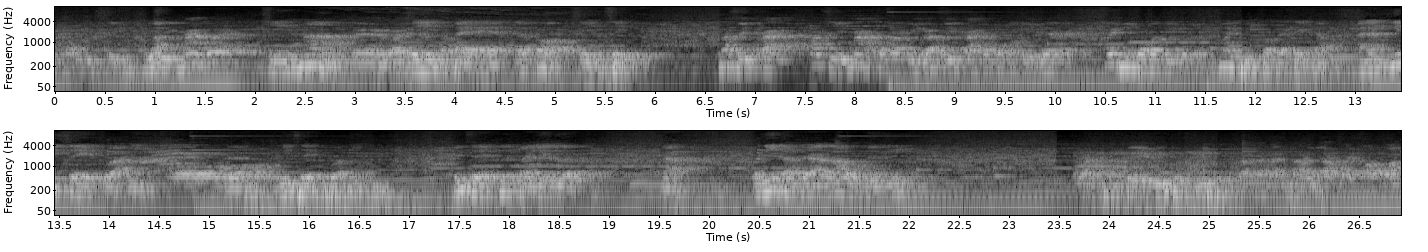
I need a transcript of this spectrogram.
ษย์ต้องมีสี่มีสี่ห้าด้วยศีลห้าเออไว้ศีลแปดแล้วก็ศีลสิบถ้าสี่แปด ถ้าสี่ห้าปกติแล้วสี่แปดปกติเรียกไงไม่มีปกติเลยไม่ผิดปกติครับ อันนั้นวิเศษกว่าอีกเออวิเศษกว่าอีกวิเศษขึ้นไปเรื่อยๆนะวันนี้เราจะเล่าถึงวันทันเตวิถุวิถุรัตนตายะหมายความว่า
